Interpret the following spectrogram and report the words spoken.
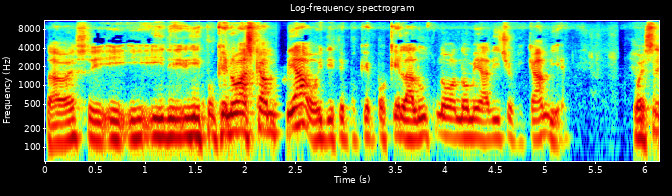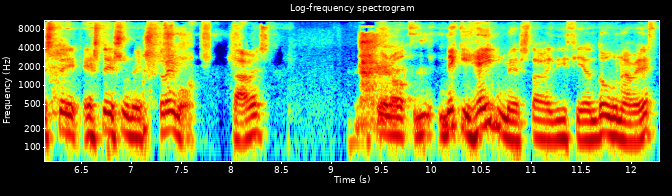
¿Sabes? Y, y, y, ¿por qué no has cambiado? Y dice, porque, porque la luz no, no me ha dicho que cambie. Pues este, este es un extremo, ¿sabes? Pero Nicky Hayden me estaba diciendo una vez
